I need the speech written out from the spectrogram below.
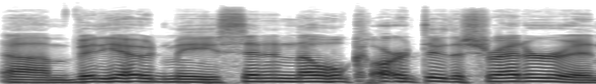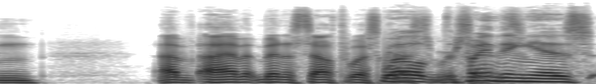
um, videoed me sending the old card through the shredder, and I've, I haven't been a Southwest Well, customer. the funny since. thing is,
